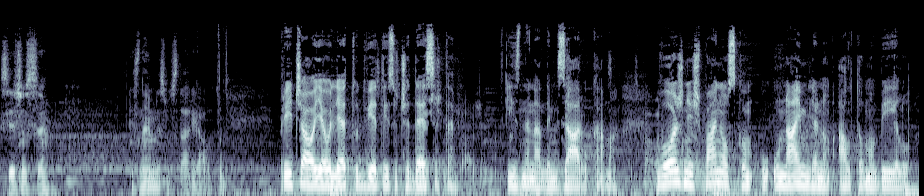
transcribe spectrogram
Sjećam se, iznajmili smo stari auto. Pričao je o ljetu 2010. iznenadnim zarukama, vožnji španjolskom u unajmljenom automobilu –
